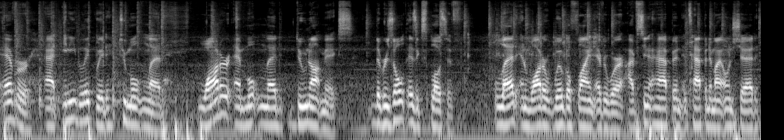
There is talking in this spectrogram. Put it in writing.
ever add any liquid to molten lead. Water and molten lead do not mix the result is explosive. Lead and water will go flying everywhere. I've seen it happen. It's happened in my own shed.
